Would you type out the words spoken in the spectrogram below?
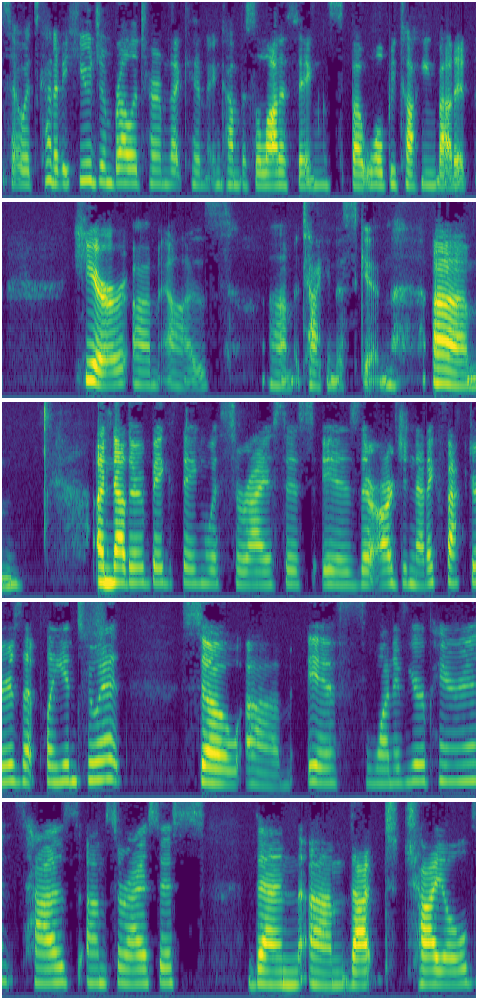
so it's kind of a huge umbrella term that can encompass a lot of things, but we'll be talking about it here um, as um, attacking the skin. Um, another big thing with psoriasis is there are genetic factors that play into it. So um, if one of your parents has um, psoriasis, then um, that child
